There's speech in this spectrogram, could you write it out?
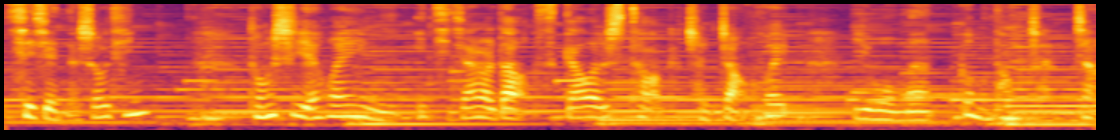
谢谢你的收听，同时也欢迎你一起加入到 Scholars Talk 成长会，与我们共同成长。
